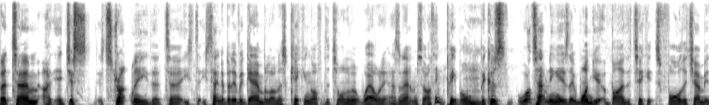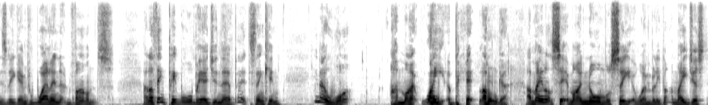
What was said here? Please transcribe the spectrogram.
But um, I- it just it struck me that uh, he's, he's taken a bit of a gamble on us kicking off the tournament well, and it hasn't happened. So I think people, Hmm. because what's happening is they want you to buy the tickets for the Champions League games well in advance, and I think people will be edging their bets, thinking, you know what, I might wait a bit longer. I may not sit in my normal seat at Wembley, but I may just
